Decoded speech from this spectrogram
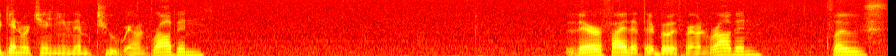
Again, we're changing them to round robin. Verify that they're both round robin. Close.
